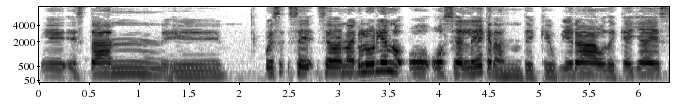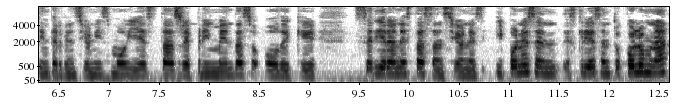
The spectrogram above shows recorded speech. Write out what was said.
eh, están... Eh, pues se, se vanaglorian o, o, se alegran de que hubiera o de que haya ese intervencionismo y estas reprimendas o de que se dieran estas sanciones. Y pones en, escribes en tu columna,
